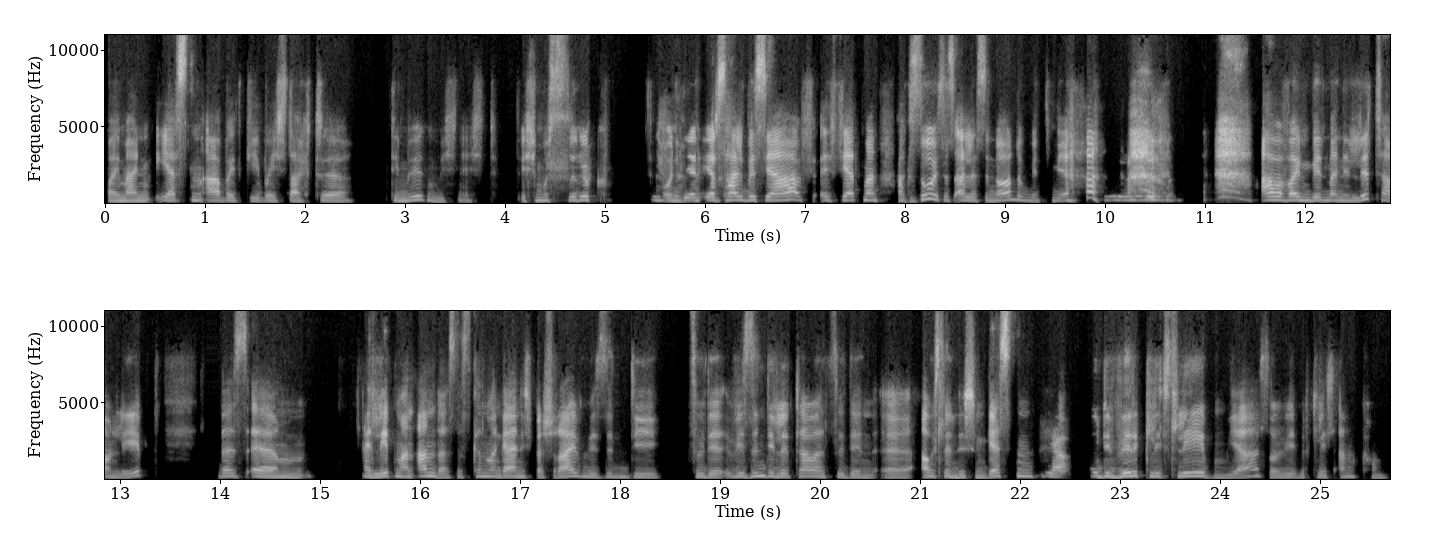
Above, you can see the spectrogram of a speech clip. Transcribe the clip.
bei meinem ersten Arbeitgeber, ich dachte, die mögen mich nicht. Ich muss zurück. Und erst ein halbes Jahr fährt man, ach so, ist es alles in Ordnung mit mir. Aber wenn man in Litauen lebt, das ähm, erlebt man anders. Das kann man gar nicht beschreiben. Wir sind die, zu der, wir sind die Litauer zu den äh, ausländischen Gästen, ja. wo die wirklich leben, ja, so wie wirklich ankommen.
